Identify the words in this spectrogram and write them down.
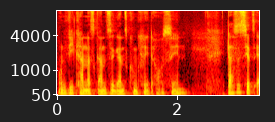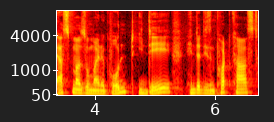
und wie kann das Ganze ganz konkret aussehen. Das ist jetzt erstmal so meine Grundidee hinter diesem Podcast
